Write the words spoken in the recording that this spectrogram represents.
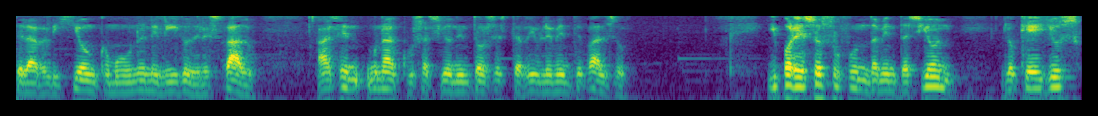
de la religión, como un enemigo del Estado. Hacen una acusación entonces terriblemente falso. Y por eso su fundamentación, lo que ellos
